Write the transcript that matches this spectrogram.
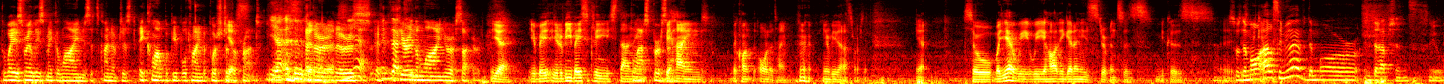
the way Israelis make a line is it's kind of just a clump of people trying to push to yes. the front. Yeah. that there, there's, yeah, if, exactly. if, you're in the line, you're a sucker. Yeah. You're ba- you'll be basically standing last person. behind the con- all the time. you'll be the last person. Yeah. So, but yeah, we, we hardly get any disturbances because. Uh, so the more arsim you have, the more interruptions you.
